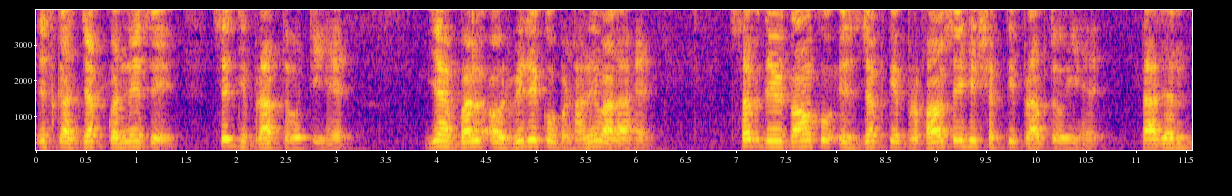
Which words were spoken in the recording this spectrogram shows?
इसका जप करने से सिद्धि प्राप्त होती है। यह बल और वीर्य को बढ़ाने वाला है। सब देवताओं को इस जप के प्रभाव से ही शक्ति प्राप्त हुई है। राजन,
